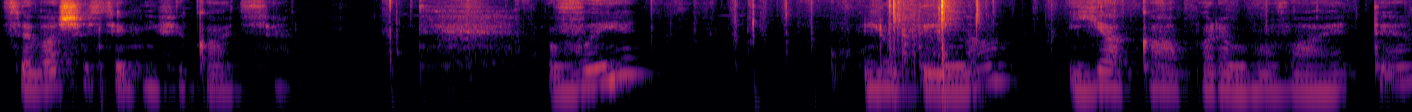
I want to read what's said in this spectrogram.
Це ваша сигніфікація. Ви людина, яка перебуваєте.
